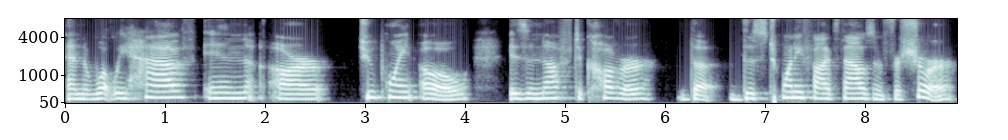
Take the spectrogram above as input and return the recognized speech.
And what we have in our two oh is enough to cover the, this twenty-five thousand for sure.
